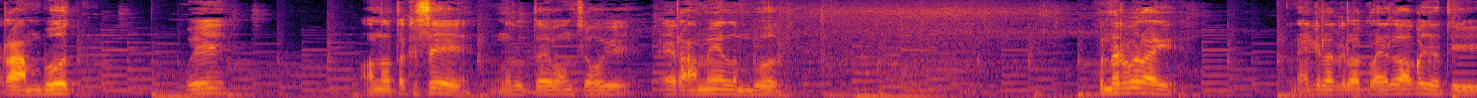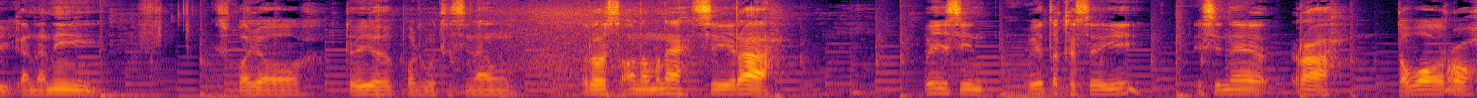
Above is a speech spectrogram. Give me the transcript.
rambut. Kuwi ana tegese menurut wong Jawa erame lembut. Bener ora iki nek kira-kira kleru aku ya dikandani supaya dhewe ya padha-padha sinau. Terus ana meneh sirah kuwi sin kuwi tegese iki isine rah utawa roh.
